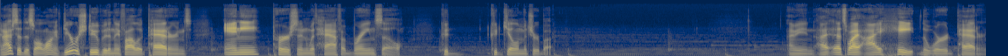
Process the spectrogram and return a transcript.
and I've said this all along, if deer were stupid and they followed patterns, any person with half a brain cell could could kill a mature buck. I mean, I, that's why I hate the word pattern.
